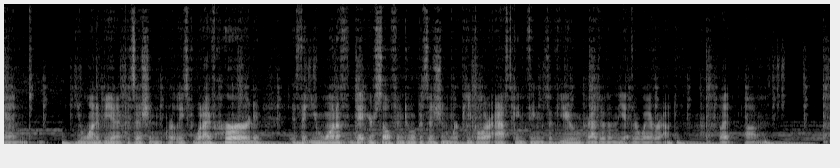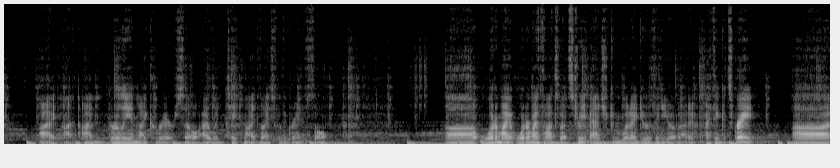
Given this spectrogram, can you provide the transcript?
and you want to be in a position, or at least what I've heard, is that you want to get yourself into a position where people are asking things of you rather than the other way around. But um, I, I, am early in my career, so I would take my advice with a grain of salt. Uh, what are my What are my thoughts about street magic and would I do a video about it? I think it's great. Uh,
